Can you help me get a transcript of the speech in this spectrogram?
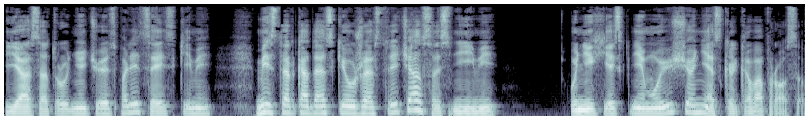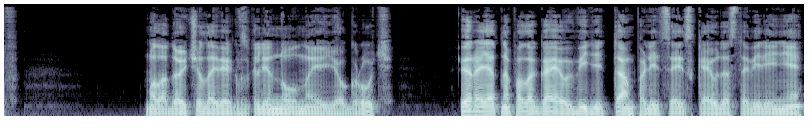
«Я сотрудничаю с полицейскими. Мистер Кадески уже встречался с ними. У них есть к нему еще несколько вопросов». Молодой человек взглянул на ее грудь, вероятно, полагая увидеть там полицейское удостоверение.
